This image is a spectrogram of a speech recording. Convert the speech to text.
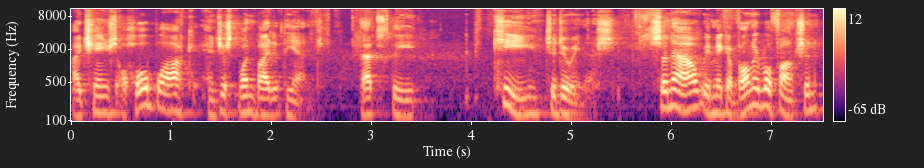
I changed a whole block and just one byte at the end. That's the key to doing this. So now we make a vulnerable function.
